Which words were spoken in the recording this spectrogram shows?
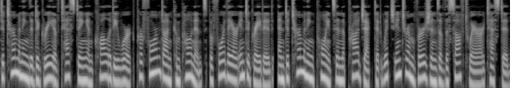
determining the degree of testing and quality work performed on components before they are integrated, and determining points in the project at which interim versions of the software are tested.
